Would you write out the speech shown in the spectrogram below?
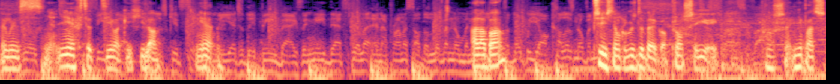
Tak więc nie, nie chcę Team Hila. Nie. Alaba? Przynieś nam kogoś dobrego, proszę jej. Proszę, nie patrzę.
